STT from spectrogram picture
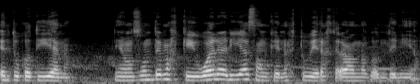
en tu cotidiano. Digamos, son temas que igual harías aunque no estuvieras grabando contenido.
